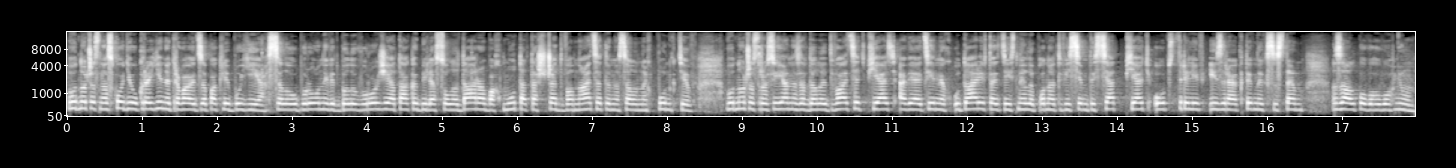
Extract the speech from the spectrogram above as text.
Водночас на сході України тривають запеклі бої. Сили оборони відбили ворожі атаки біля Соледара, Бахмута та ще 12 населених пунктів. Водночас росіяни завдали 25 авіаційних ударів та здійснили понад 85 обстрілів із реактивних систем залпового вогню.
